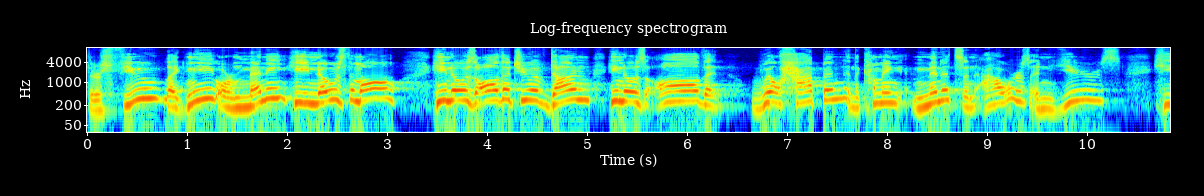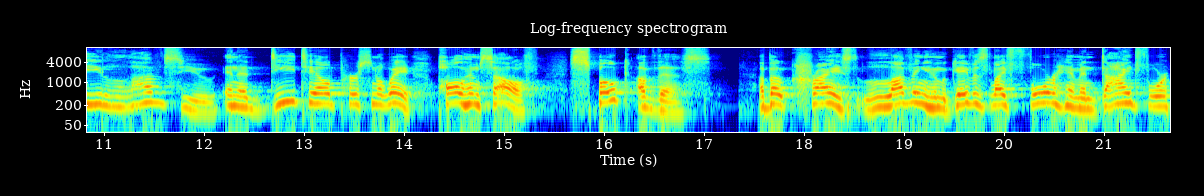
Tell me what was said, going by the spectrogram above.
there's few like me or many. He knows them all. He knows all that you have done. He knows all that will happen in the coming minutes and hours and years. He loves you in a detailed, personal way. Paul himself spoke of this about Christ loving him, who gave his life for him and died for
